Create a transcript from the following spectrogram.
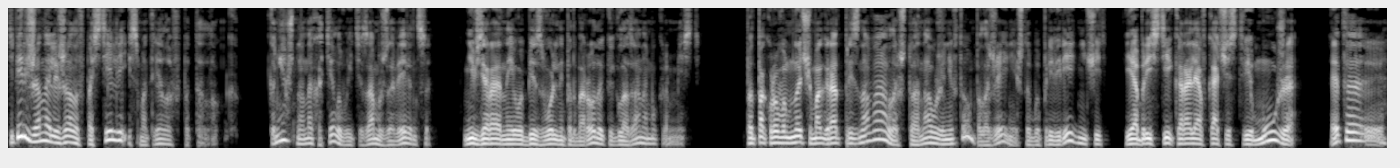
Теперь же она лежала в постели и смотрела в потолок. Конечно, она хотела выйти замуж за веренца, невзирая на его безвольный подбородок и глаза на мокром месте. Под покровом ночи Маград признавала, что она уже не в том положении, чтобы привередничать и обрести короля в качестве мужа, это,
